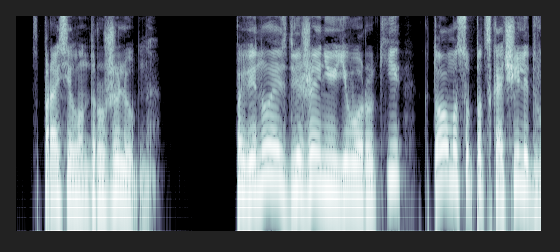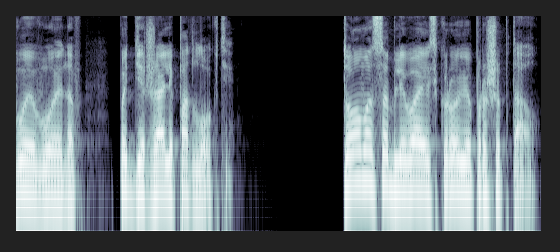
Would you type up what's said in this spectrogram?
— спросил он дружелюбно. Повинуясь движению его руки, к Томасу подскочили двое воинов, поддержали под локти. Томас, обливаясь кровью, прошептал.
